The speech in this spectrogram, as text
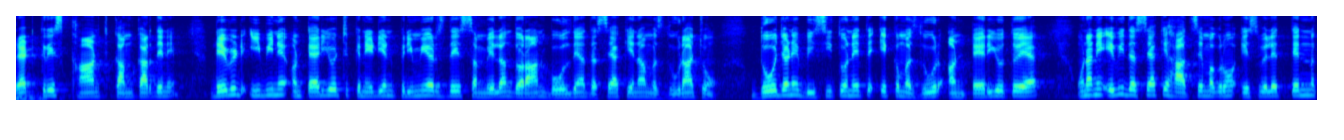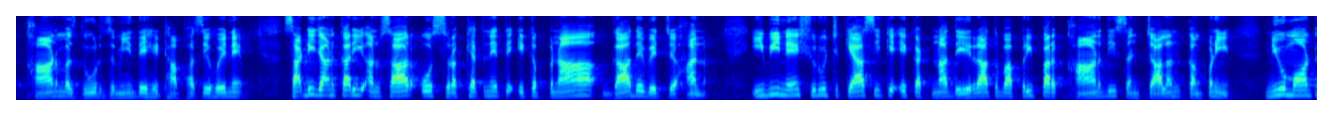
ਰੈੱਡ ਕ੍ਰਿਸ ਖਾਣ 'ਚ ਕੰਮ ਕਰਦੇ ਨੇ। ਡੇਵਿਡ ਈਬੀ ਨੇ ontario 'ਚ ਕੈਨੇਡੀਅਨ ਪ੍ਰੀਮੀਅਰਸ ਦੇ ਸੰਮੇਲਨ ਦੌਰਾਨ ਬੋਲਦਿਆਂ ਦੱਸਿਆ ਕਿ ਇਹਨਾਂ ਮਜ਼ਦੂਰਾਂ 'ਚੋਂ ਦੋ ਜਣੇ ਬੀਸੀ ਤੋਂ ਨੇ ਤੇ ਇੱਕ ਮਜ਼ਦੂਰ ontario ਤੋਂ ਹੈ। ਉਹਨਾਂ ਨੇ ਇਹ ਵੀ ਦੱਸਿਆ ਕਿ ਹਾਦਸੇ ਮਗਰੋਂ ਇਸ ਵੇਲੇ ਤਿੰਨ ਖਾਣ ਮਜ਼ਦੂਰ ਜ਼ਮੀਨ ਦੇ ਹੇਠਾਂ ਫਸੇ ਹੋਏ ਨੇ। ਸਾਡੀ ਜਾਣਕਾਰੀ ਅਨੁਸਾਰ ਉਹ ਸੁਰੱਖਿਅਤ ਨੇ ਤੇ ਇੱਕ ਪਨਾਹ ਗਾਹ ਦੇ ਵਿੱਚ ਹਨ। ਈਬੀ ਨੇ ਸ਼ੁਰੂ ਚ ਕਿਹਾ ਸੀ ਕਿ ਇਹ ਘਟਨਾ ਦੇਰ ਰਾਤ ਵਾਪਰੀ, ਪਰ ਖਾਣ ਦੀ ਸੰਚਾਲਨ ਕੰਪਨੀ ਨਿਊਮੌਂਟ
